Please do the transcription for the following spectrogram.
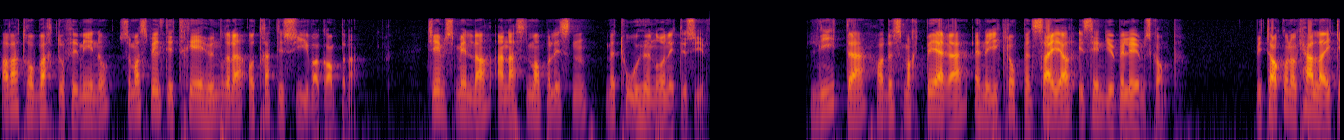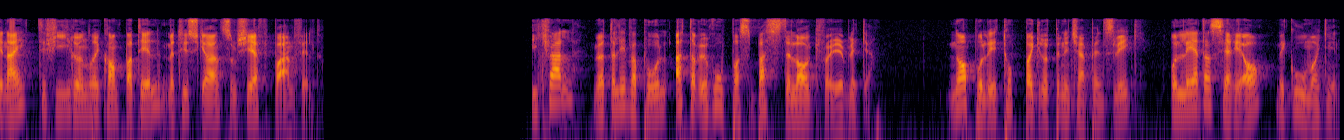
har vært Roberto Firmino, som har spilt i 337 av kampene. James Milner er nestemann på listen, med 297. Lite hadde smakt bedre enn å gi Klopp en seier i sin jubileumskamp. Vi takker nok heller ikke nei til 400 kamper til med tyskeren som sjef på Anfield. I kveld møter Liverpool et av Europas beste lag for øyeblikket. Napoli topper gruppen i Champions League og leder Serie A med god margin.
